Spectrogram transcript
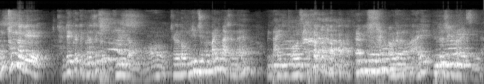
엄청나게 잘 될 것 같은 그런 생각이 듭니다. 어, 제가 너무 김치를 빨리 마셨나요? 날이 좀 더워서. 아무튼 많이 들으시기 바라겠습니다.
